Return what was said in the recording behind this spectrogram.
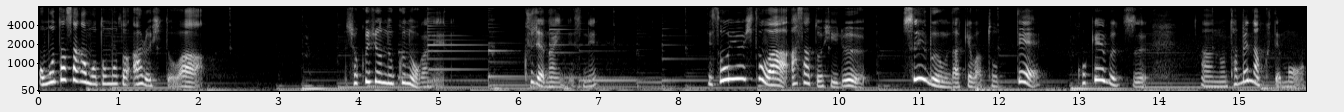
重たさがもともとある人は食事を抜くのがね苦じゃないんですね。でそういう人は朝と昼水分だけはとって固形物あの食べなくても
